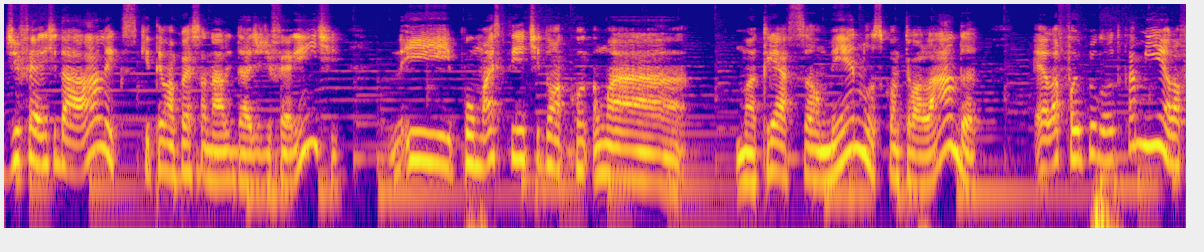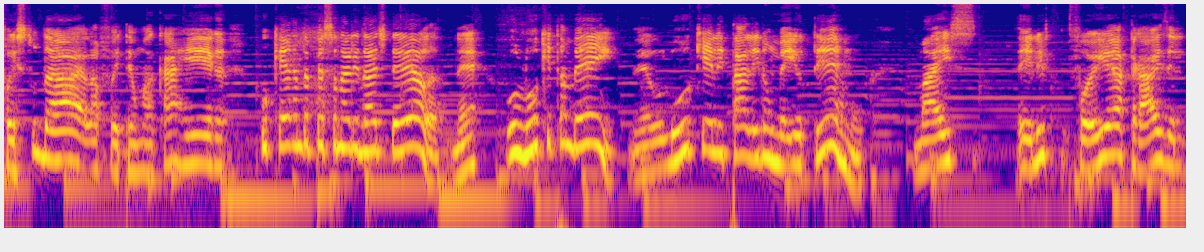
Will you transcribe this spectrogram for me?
Diferente da Alex, que tem uma personalidade diferente, e por mais que tenha tido uma, uma, uma criação menos controlada, ela foi por outro caminho, ela foi estudar, ela foi ter uma carreira, porque era da personalidade dela, né? O Luke também, né? O Luke ele tá ali no meio termo, mas ele foi atrás, ele,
